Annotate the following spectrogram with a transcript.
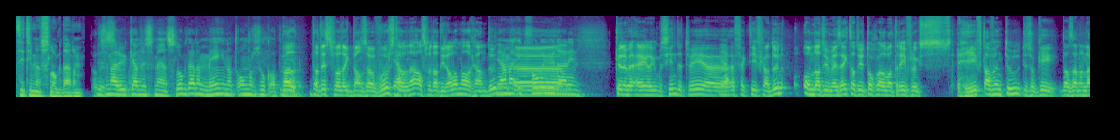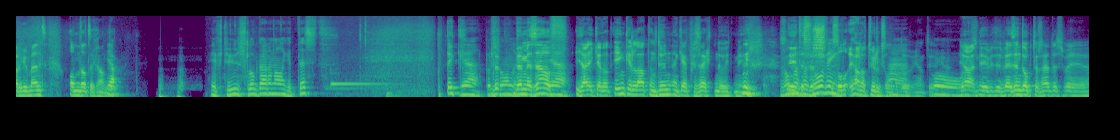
zit in mijn slokdarm. Dus, maar u kan dus mijn slokdarm mee in het onderzoek opnemen. Wel, dat is wat ik dan zou voorstellen, Ja. hè, als we dat hier allemaal gaan doen. ja, maar ik volg u eh, daarin. Kunnen we eigenlijk misschien de twee eh, Ja. effectief gaan doen? Omdat u mij zegt dat u toch wel wat reflux heeft af en toe. Dus oké, dat is dan een argument om dat te gaan doen. Ja. Heeft u uw slokdarm al getest? Ik, Ja, persoonlijk. Bij, mezelf? Ja. Ja. ik heb dat één keer laten doen en ik heb gezegd nooit meer. Oei, zonder vers- verdoving? zonder- ja, natuurlijk zonder Ah, ja. verdoving. Ja, natuurlijk, ja. Oh, ja, dat nee, wij zijn dokters, hè, dus wij... eh,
